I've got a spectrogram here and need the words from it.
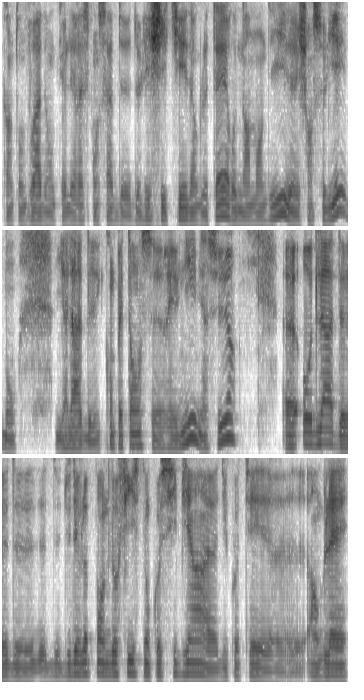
quand on voit donc les responsables de, de l'échiquier d'Angleterre ou de Normandie, les chanceliers. Bon, il y a là des compétences réunies, bien sûr. Au-delà de, de du développement de l'office, donc aussi bien euh, du côté euh, anglais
